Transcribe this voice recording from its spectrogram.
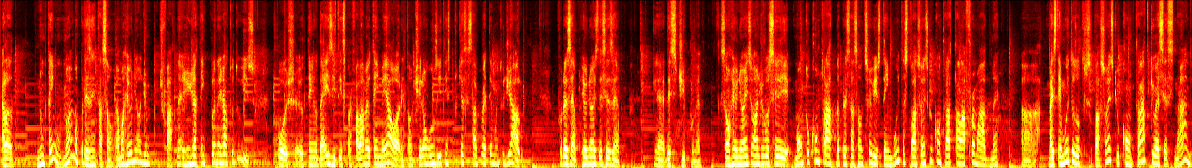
ela não tem, não é uma apresentação, é uma reunião de, de fato, né? A gente já tem que planejar tudo isso. Poxa, eu tenho 10 itens para falar, mas eu tenho meia hora, então tira alguns itens porque você sabe que vai ter muito diálogo. Por exemplo, reuniões desse exemplo, é, desse tipo, né? São reuniões onde você monta o contrato da prestação de serviço. Tem muitas situações que o contrato está lá formado, né? Ah, mas tem muitas outras situações que o contrato que vai ser assinado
